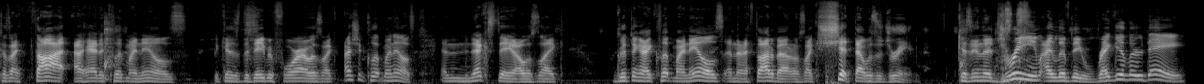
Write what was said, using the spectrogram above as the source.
because I thought I had to clip my nails because the day before I was like, I should clip my nails, and then the next day I was like, good thing I clipped my nails, and then I thought about it. and I was like, shit, that was a dream. Because in a dream I lived a regular day,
